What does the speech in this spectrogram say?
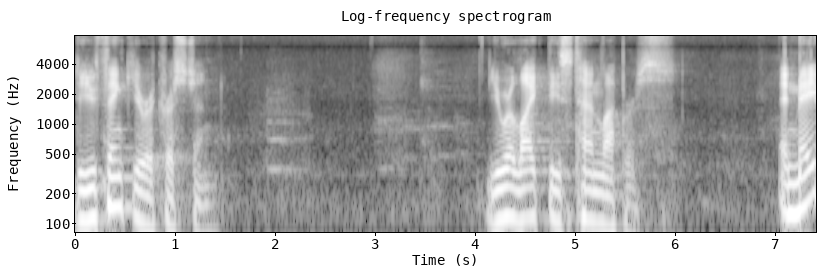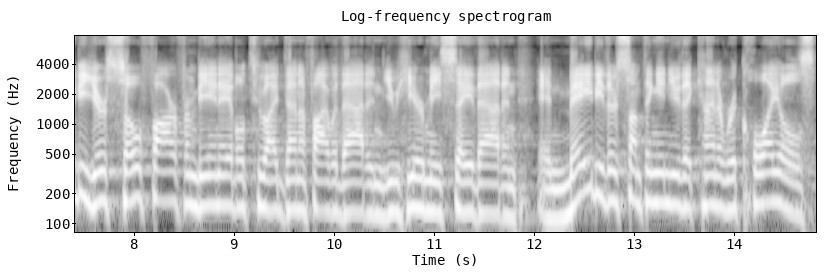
Do you think you're a Christian? You are like these 10 lepers. And maybe you're so far from being able to identify with that, and you hear me say that, and, and maybe there's something in you that kind of recoils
